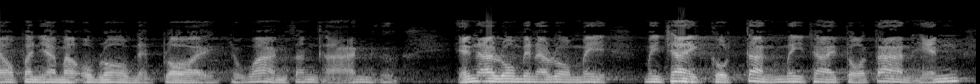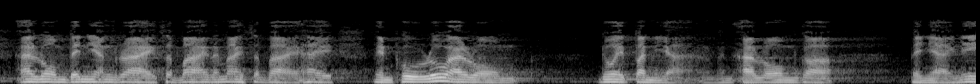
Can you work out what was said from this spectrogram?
เอาปัญญามาอบรมเนี่ยปล่อยจะว่างสังขารเห็นอารมณ์เป็นอารมณ์ไม่ไม่ใช่กดต้านไม่ใช่ต่อต้านเห็นอารมณ์เป็นอย่างไรสบายหรือไม่สบายให้เป็นผู้รู้อารมณ์ด้วยปัญญา มันอารมณ์ก็เป็นอย่างนี้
